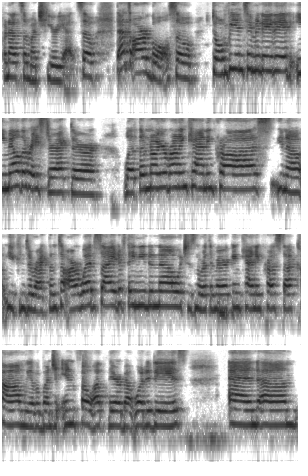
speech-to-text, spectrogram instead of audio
but not so much here yet. So that's our goal. So don't be intimidated. Email the race director let them know you're running Canicross. You know, you can direct them to our website if they need to know, which is NorthAmericanCanicross.com. We have a bunch of info up there about what it is. And, um,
